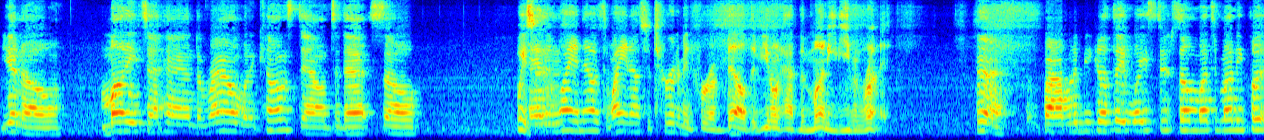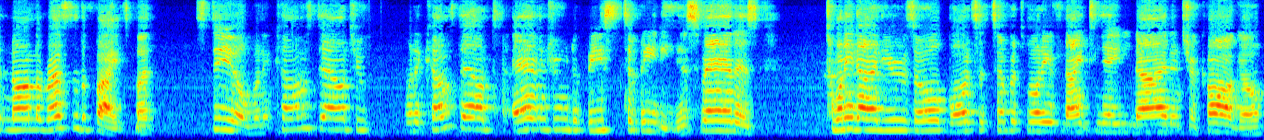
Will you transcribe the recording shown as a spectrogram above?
you know, money to hand around when it comes down to that. So, Wait, so then And- why announce why announce a tournament for a belt if you don't have the money to even run it? huh, probably because they wasted so much money putting on the rest of the fights. But still, when it comes down to when it comes down to Andrew the Beast Tabiti, this man is 29 years old, born September 20th, 1989 in Chicago.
